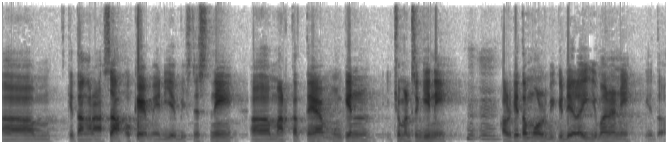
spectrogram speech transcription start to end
um, kita ngerasa oke media bisnis nih uh, marketnya mungkin cuma segini. Kalau kita mau lebih gede lagi gimana nih gitu.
